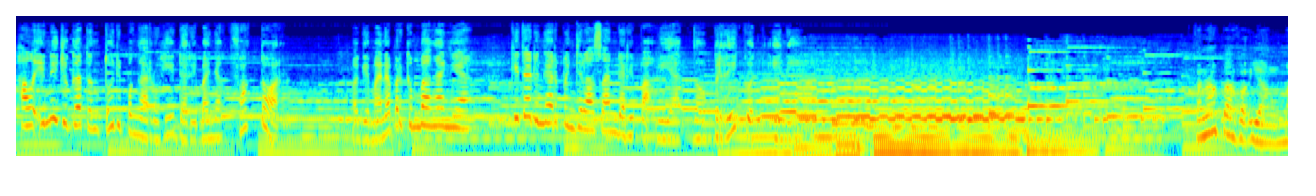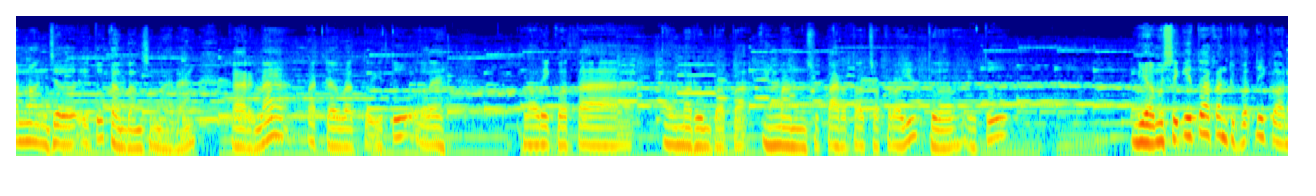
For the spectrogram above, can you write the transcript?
Hal ini juga tentu dipengaruhi dari banyak faktor. Bagaimana perkembangannya? Kita dengar penjelasan dari Pak Wiyatno berikut ini. Kenapa kok yang menonjol itu Gambang Semarang? Karena pada waktu itu oleh wali kota almarhum Bapak Imam Suparto Cokroyudo itu ya musik itu akan dibuktikan.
